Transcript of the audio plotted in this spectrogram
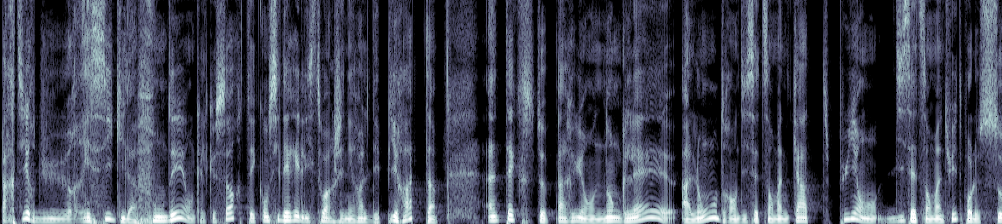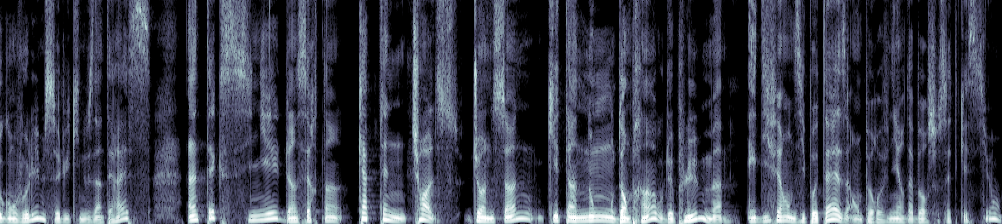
partir du récit qu'il a fondé en quelque sorte et considérer l'histoire générale des pirates, un texte paru en anglais à Londres en 1724 puis en 1728 pour le second volume, celui qui nous intéresse, un texte signé d'un certain Captain Charles Johnson qui est un nom d'emprunt ou de plume et différentes hypothèses, on peut revenir d'abord sur cette question,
